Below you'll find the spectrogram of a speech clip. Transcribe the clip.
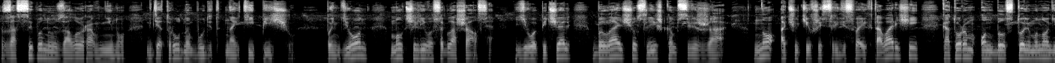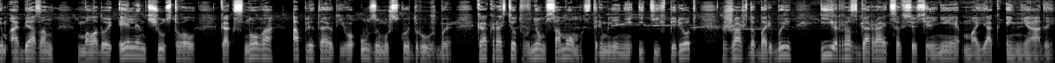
засыпанную золой равнину, где трудно будет найти пищу. Пандион молчаливо соглашался. Его печаль была еще слишком свежа, но, очутившись среди своих товарищей, которым он был столь многим обязан, молодой Эллен чувствовал, как снова оплетают его узы мужской дружбы, как растет в нем самом стремление идти вперед, жажда борьбы и разгорается все сильнее маяк Эниады.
